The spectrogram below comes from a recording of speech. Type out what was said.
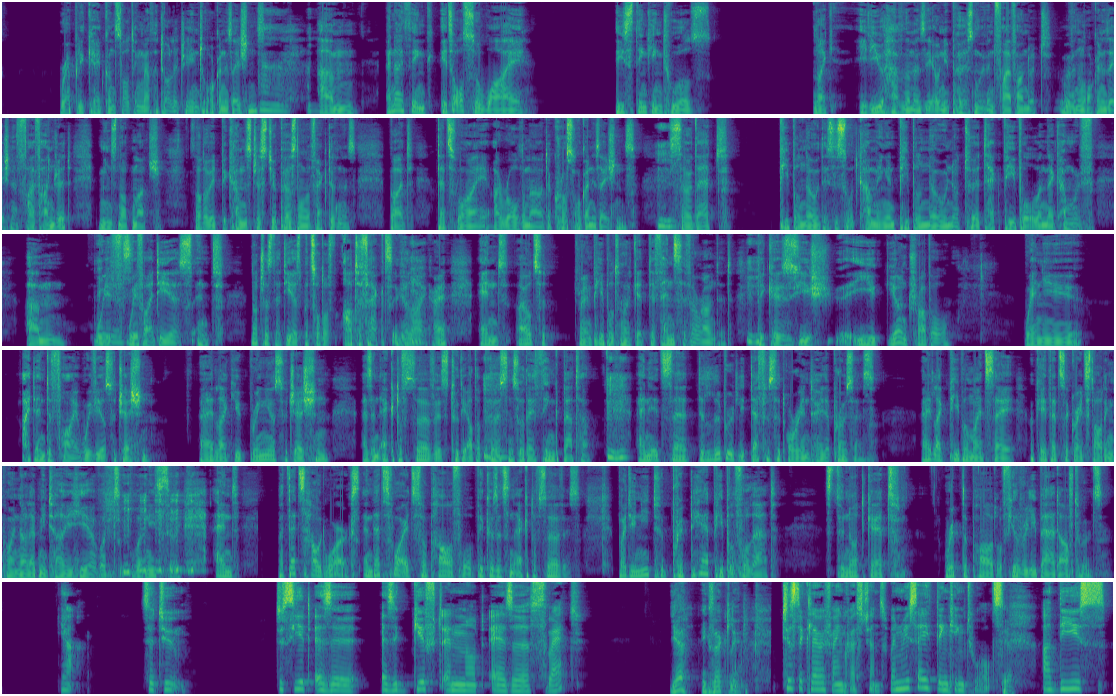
replicate consulting methodology into organizations. Ah, Um, and I think it's also why these thinking tools, like if you have them as the only person within 500, within an organization of 500, means not much. Sort of it becomes just your personal effectiveness. But that's why I roll them out across organizations so that people know this is what's coming and people know not to attack people when they come with, um, with, Ideas. with ideas and not just ideas, but sort of artifacts, if you Yeah. like, right? And I also train people to not get defensive around it mm-hmm. because you, sh- you, you're in trouble when you identify with your suggestion, right? Like you bring your suggestion as an act of service to the other mm-hmm. person so they think better. Mm-hmm. And it's a deliberately deficit orientated process. Right? Like people might say, okay, that's a great starting point. Now let me tell you here what, what needs to be. And, but that's how it works. And that's why it's so powerful because it's an act of service. But you need to prepare people for that to not get ripped apart or feel really bad afterwards. yeah. So to to see it as a as a gift and not as a threat. Yeah, exactly. Just a clarifying questions. When we say thinking tools, Yeah. Are these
